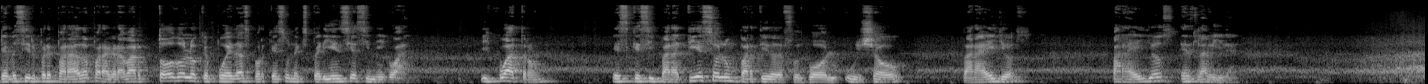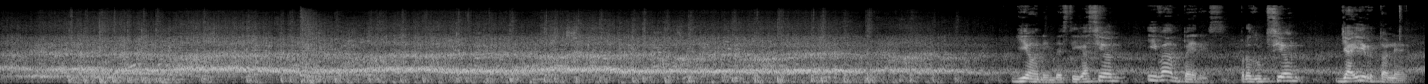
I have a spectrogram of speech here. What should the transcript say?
Debes ir preparado para grabar todo lo que puedas porque es una experiencia sin igual. Y 4. Es que si para ti es solo un partido de fútbol, un show, para ellos, para ellos es la vida. Guión e investigación, Iván Pérez. Producción, Jair Toledo.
